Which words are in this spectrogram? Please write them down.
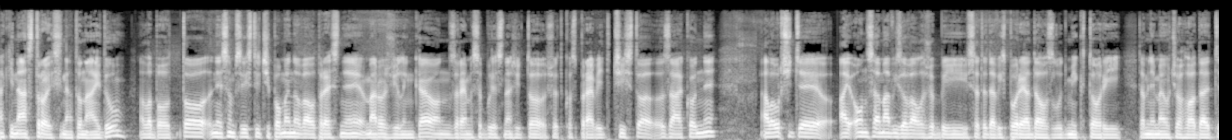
aký nástroj si na to nájdu, lebo to nie som si istý, či pomenoval presne Maroš Žilinka, on zrejme sa bude snažiť to všetko spraviť čisto zákonne. Ale určite aj on sám avizoval, že by sa teda vysporiadal s ľuďmi, ktorí tam nemajú čo hľadať.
